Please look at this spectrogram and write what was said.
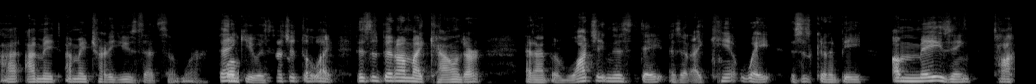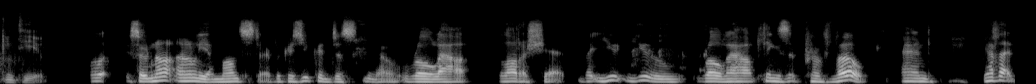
I, I may I may try to use that somewhere. Thank Well- you. It's such a delight. This has been on my calendar, and I've been watching this date. I said I can't wait. This is going to be amazing talking to you. Well, so not only a monster, because you could just, you know, roll out a lot of shit, but you you roll out things that provoke. And you have that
